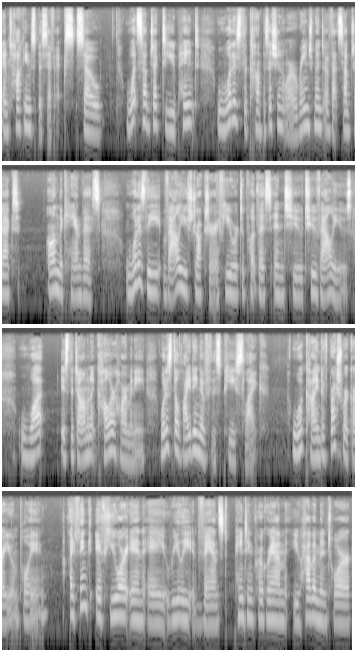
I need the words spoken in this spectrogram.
am talking specifics. So, what subject do you paint? What is the composition or arrangement of that subject on the canvas? What is the value structure if you were to put this into two values? What is the dominant color harmony? What is the lighting of this piece like? What kind of brushwork are you employing? I think if you are in a really advanced painting program, you have a mentor,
